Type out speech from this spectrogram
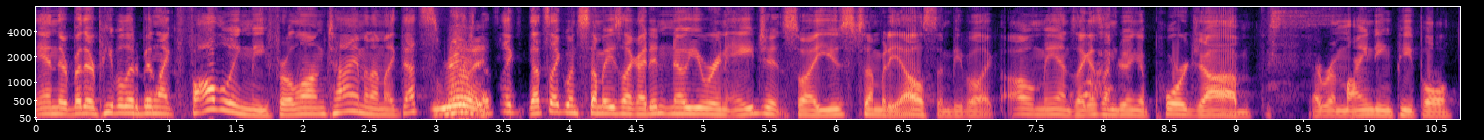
and there, but there are people that have been like following me for a long time, and I'm like, that's really that's like that's like when somebody's like, I didn't know you were an agent, so I used somebody else, and people are like, oh man, so I guess I'm doing a poor job at reminding people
